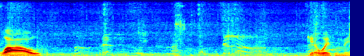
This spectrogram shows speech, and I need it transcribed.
Wow. Get away from me.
